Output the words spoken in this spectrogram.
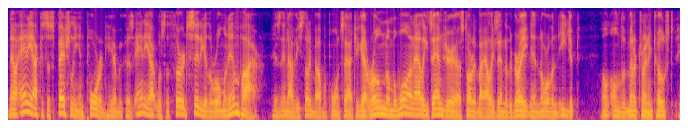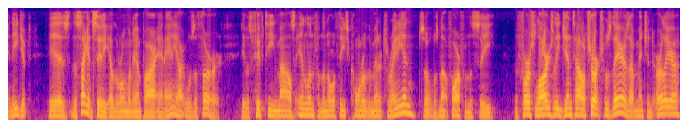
Now, Antioch is especially important here because Antioch was the third city of the Roman Empire, as the NIV Study Bible points out. You got Rome, number one, Alexandria, started by Alexander the Great in northern Egypt, on, on the Mediterranean coast in Egypt is the second city of the Roman Empire, and Antioch was the third. It was 15 miles inland from the northeast corner of the Mediterranean, so it was not far from the sea. The first largely Gentile church was there, as I've mentioned earlier.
